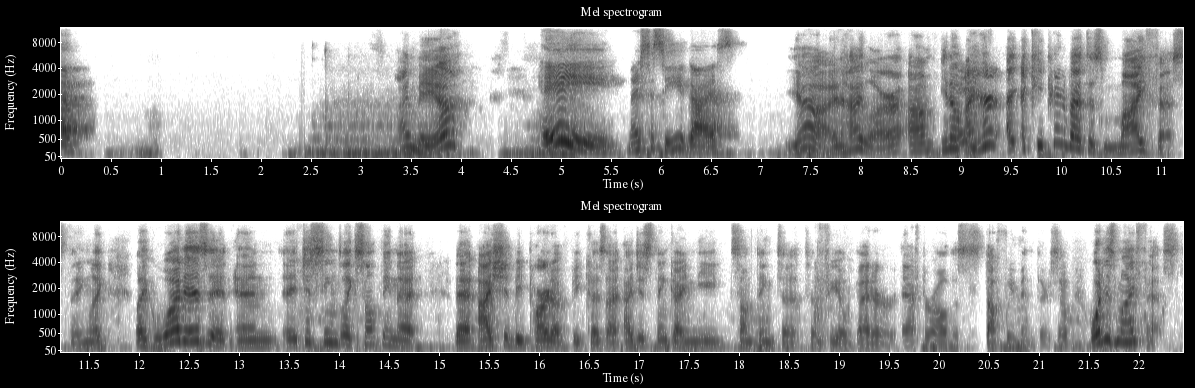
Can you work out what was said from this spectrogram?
Hi, Mia. Hey, nice to see you guys. Yeah, and hi, Laura. Um, you know, I heard, I, I keep hearing about this MyFest thing. Like, like, what is it? And it just seems like something that that I should be part of because I, I just think I need something to to feel better after all the stuff we've been through. So, what is MyFest?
